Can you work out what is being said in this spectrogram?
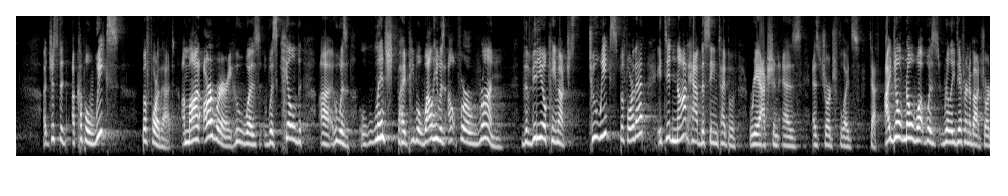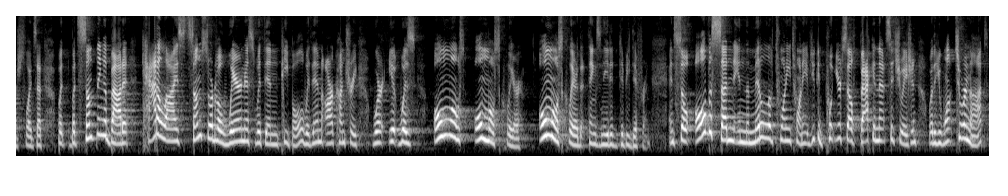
Uh, just a, a, couple weeks before that, Ahmaud Arbery, who was, was killed, uh, who was lynched by people while he was out for a run, the video came out just two weeks before that. It did not have the same type of reaction as, as George Floyd's death. I don't know what was really different about George Floyd's death, but, but something about it catalyzed some sort of awareness within people, within our country, where it was almost, almost clear, almost clear that things needed to be different. And so, all of a sudden, in the middle of 2020, if you can put yourself back in that situation, whether you want to or not,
